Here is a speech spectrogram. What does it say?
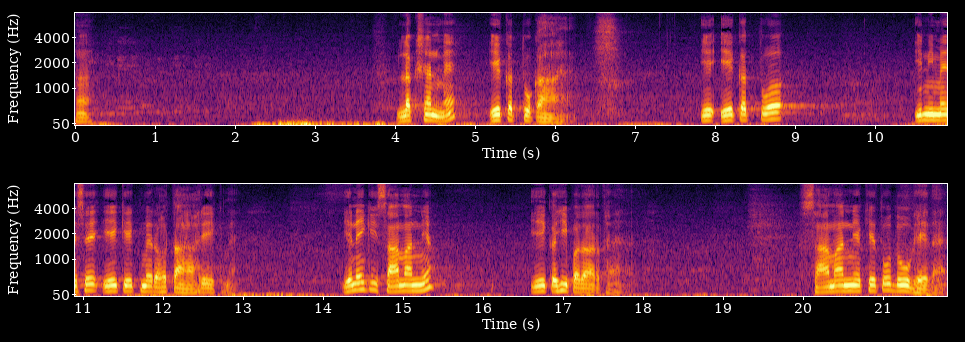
हाँ। लक्षण में एकत्व कहा है? ये एकत्व इनमें से एक एक में रहता है, हर एक में। ये नहीं कि सामान्य एक ही पदार्थ है। सामान्य के तो दो भेद हैं।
